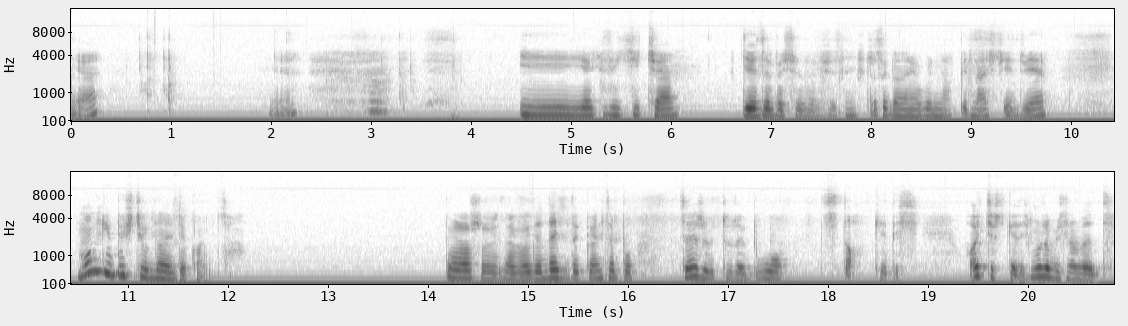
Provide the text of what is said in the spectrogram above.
Nie? Nie. I jak widzicie, wiedzę weźcie za wyświetleń, przez oglądanie godzina 15 i 2. Moglibyście oglądać do końca. Proszę, oglądać do końca, bo chcę, żeby tutaj było 100 kiedyś. Chociaż kiedyś, może być nawet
